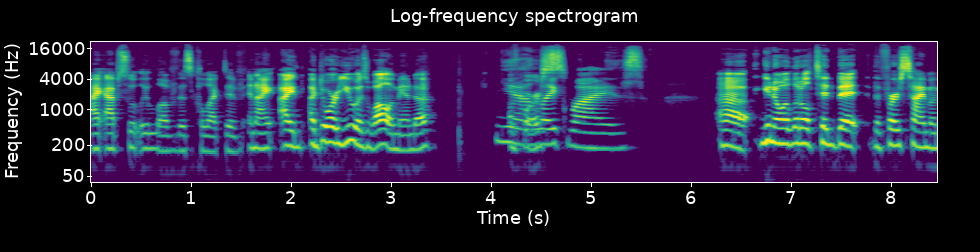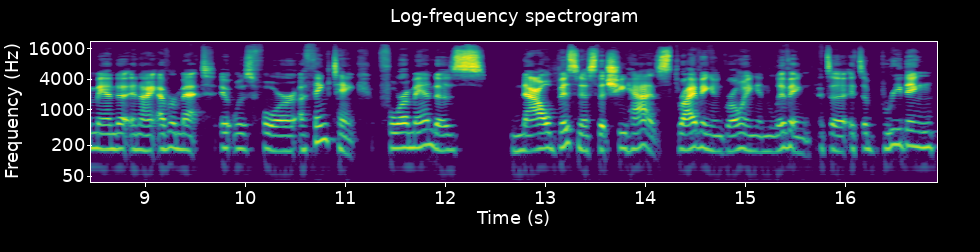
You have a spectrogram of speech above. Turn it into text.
I absolutely love this collective and I, I adore you as well, Amanda. Yeah, likewise. Uh, you know, a little tidbit the first time Amanda and I ever met, it was for a think tank for Amanda's now business that she has thriving and growing and living. It's a it's a breathing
